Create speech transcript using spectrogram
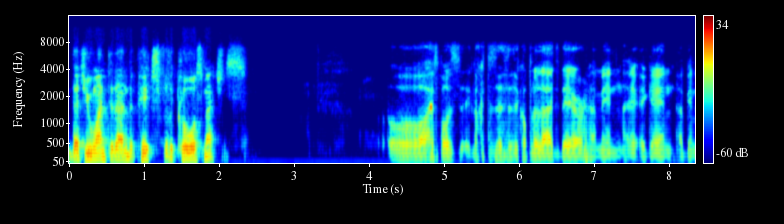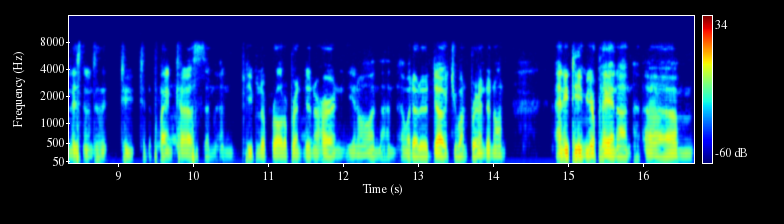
that you wanted on the pitch for the close matches? Oh, I suppose look, there's a, there's a couple of lads there. I mean, again, I've been listening to the, to, to the podcasts and, and people have brought up Brendan Ahern, you know, and, and, and without a doubt, you want Brendan on any team you're playing on. Um,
